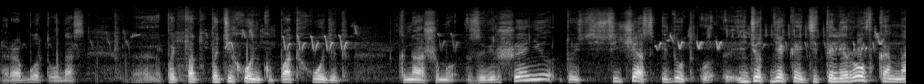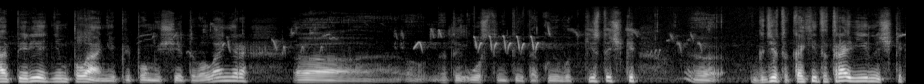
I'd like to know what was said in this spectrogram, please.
работа у нас э, потихоньку подходит к нашему завершению. То есть сейчас идут, идет некая деталировка на переднем плане при помощи этого лайнера, э, этой остренькой такой вот кисточки, где-то какие-то травиночки,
